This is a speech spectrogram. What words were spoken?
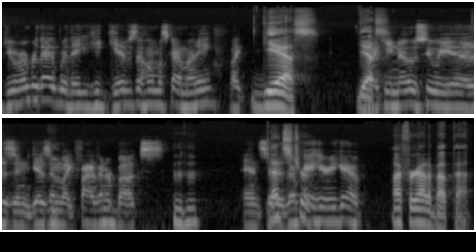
Do you remember that where they he gives the homeless guy money? Like yes, yes. Like he knows who he is and gives him like five hundred bucks. Mm-hmm and says, That's "Okay, true. here you go." I forgot about that.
